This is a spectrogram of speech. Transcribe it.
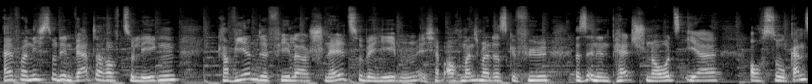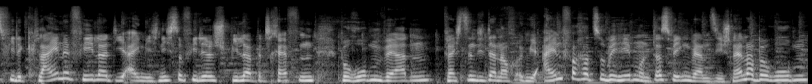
einfach nicht so den Wert darauf zu legen, gravierende Fehler schnell zu beheben. Ich habe auch manchmal das Gefühl, dass in den Patch Notes eher auch so ganz viele kleine Fehler, die eigentlich nicht so viele Spieler betreffen, behoben werden. Vielleicht sind die dann auch irgendwie einfacher zu beheben und deswegen werden sie schneller behoben.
